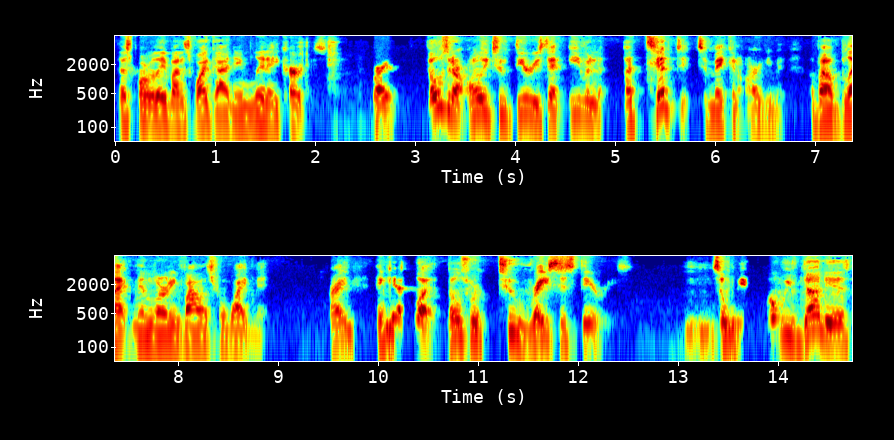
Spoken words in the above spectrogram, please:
that's formulated by this white guy named Lynn A. Curtis. Right. Those are the only two theories that even attempted to make an argument about black men learning violence from white men. Right. And guess what? Those were two racist theories. Mm-hmm. So we, what we've done is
